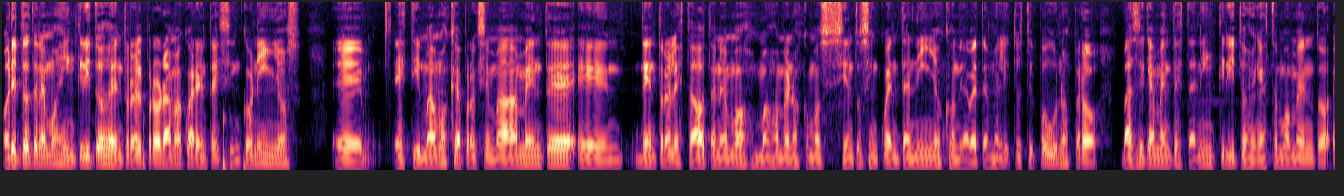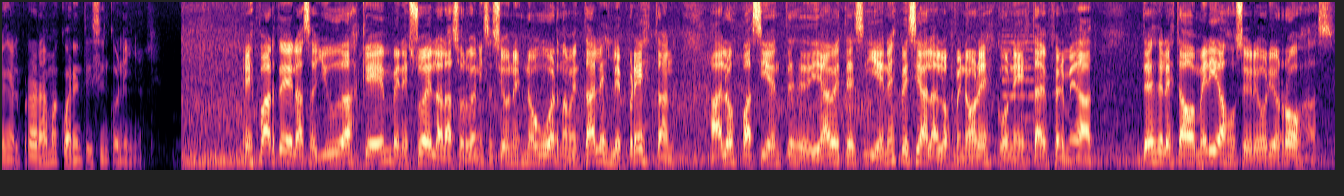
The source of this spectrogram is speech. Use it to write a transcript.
Ahorita tenemos inscritos dentro del programa 45 niños, eh, estimamos que aproximadamente dentro del estado tenemos más o menos como 150 niños con diabetes mellitus tipo 1, pero básicamente están inscritos en este momento en el programa 45 niños. Es parte de las ayudas que en Venezuela las organizaciones no gubernamentales le prestan a los pacientes de diabetes y en especial a los menores con esta enfermedad. Desde el Estado de Mérida, José Gregorio Rojas,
